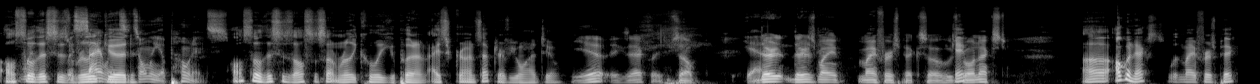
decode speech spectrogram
Also, With- this is really silence, good. It's only opponents. Also, this is also something really cool. You could put on Isochron Scepter if you wanted to. Yeah, exactly. So Yeah. there, there's my my first pick. So who's Okay. going next? Uh, I'll go next with my first pick.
